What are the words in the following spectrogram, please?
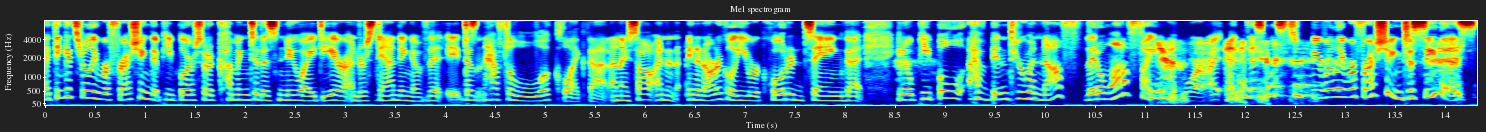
I think it's really refreshing that people are sort of coming to this new idea or understanding of that it doesn't have to look like that. And I saw in an, in an article you were quoted saying that, you know, people have been through enough. They don't want to fight yeah. anymore. I, this must be really refreshing to see this.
